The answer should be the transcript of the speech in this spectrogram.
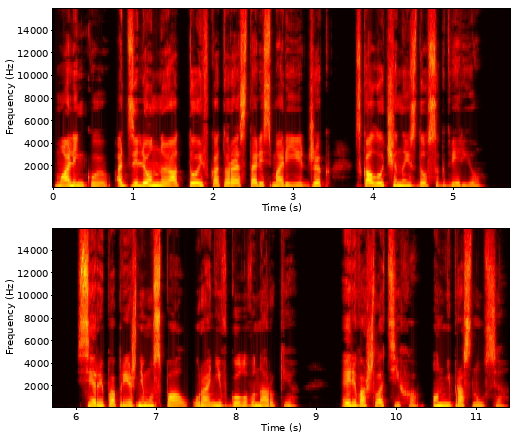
Маленькую, отделенную от той, в которой остались Мария и Джек, сколоченной из досок дверью. Серый по-прежнему спал, уронив голову на руки. Эри вошла тихо, он не проснулся.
